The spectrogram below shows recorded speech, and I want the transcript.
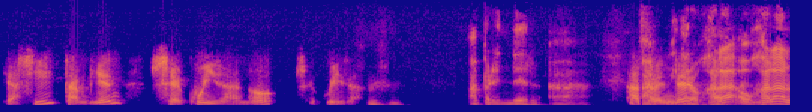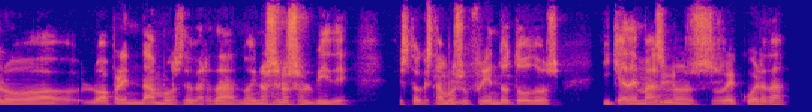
y así también se cuida, ¿no? Se cuida. Aprender a, aprender, Ojalá, ojalá lo, lo, aprendamos de verdad, ¿no? Y no se nos olvide esto que estamos sufriendo todos y que además nos recuerda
